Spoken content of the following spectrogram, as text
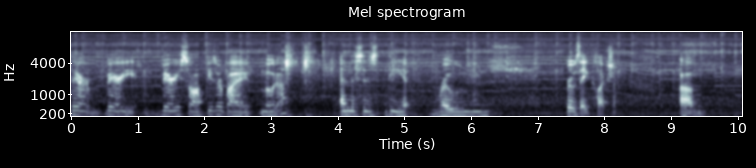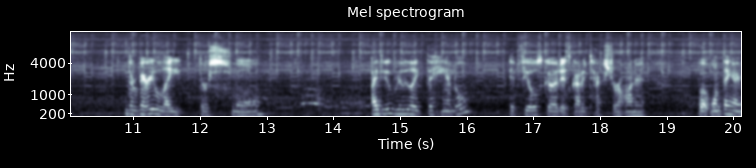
They're very, very soft. These are by Moda. And this is the Rose Rose collection. Um, they're very light. They're small. I do really like the handle. It feels good. It's got a texture on it. But one thing I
